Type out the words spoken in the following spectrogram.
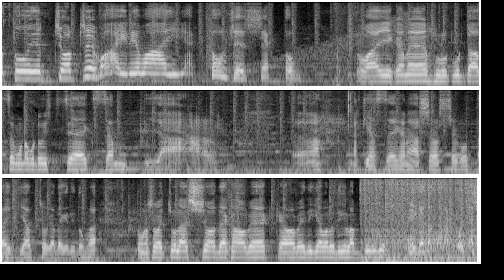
এত এর চটে ভাই রে ভাই একদম শেষ একদম। তো ভাই এখানে লুটমুট যা আছে মোটামুটি সিক্স অ্যাম্পিয়ার আর কি আসছে? এখানে আসছে আসছে কোথায়? কি আসছো গাদা গেদি তোমরা তোমরা সবাই চলে আসছো দেখা হবে হবে? এদিকে আবার ওদিকে লাভ দিকে। এই গাদা তারা পঞ্চাশ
